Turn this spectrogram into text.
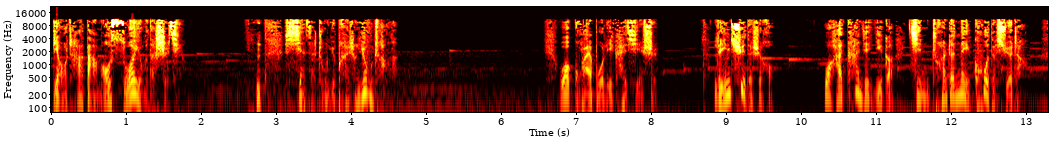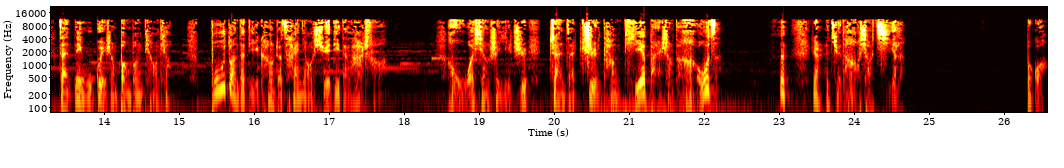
调查大毛所有的事情。哼，现在终于派上用场了。我快步离开寝室，临去的时候，我还看见一个仅穿着内裤的学长在内务柜上蹦蹦跳跳，不断的抵抗着菜鸟学弟的拉扯。活像是一只站在炙烫铁板上的猴子，哼，让人觉得好笑极了。不过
